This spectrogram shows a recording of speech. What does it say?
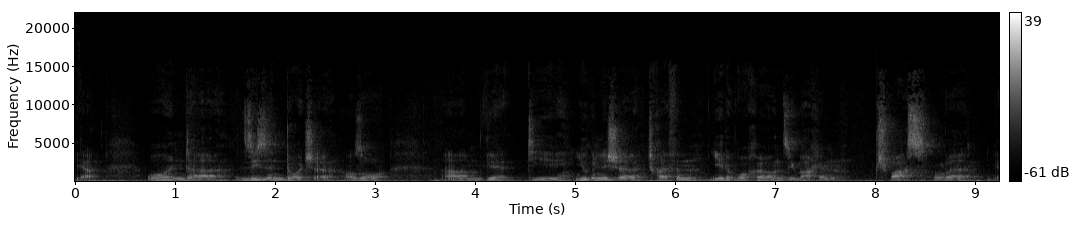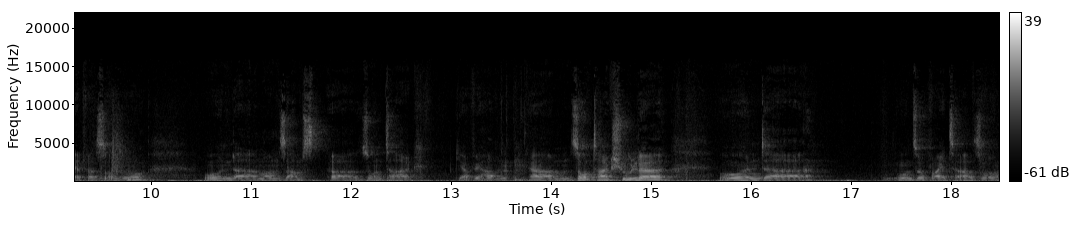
ja. Und sie sind Deutsche, also ähm, wir die Jugendlichen treffen jede Woche und sie machen Spaß oder etwas also und ähm, am Samstag, äh, Sonntag, ja, wir haben ähm, Sonntagsschule und äh, und so weiter, also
